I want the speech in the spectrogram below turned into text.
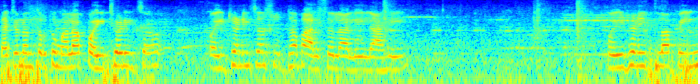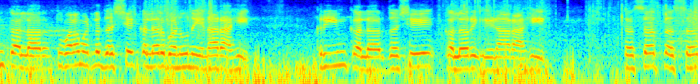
त्याच्यानंतर तुम्हाला पैठणीचं पैठणीचं सुद्धा पार्सल आलेलं आहे. पैठणीतला पिंक कलर तुम्हाला म्हटलं जसे कलर बनून येणार आहेत क्रीम कलर जसे कलर येणार आहेत तसं तसं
